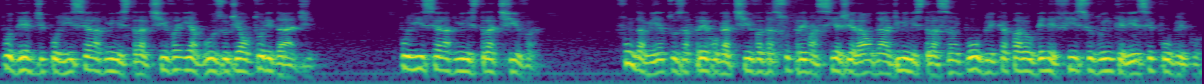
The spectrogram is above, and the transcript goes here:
Poder de polícia administrativa e abuso de autoridade. Polícia administrativa. Fundamentos a prerrogativa da supremacia geral da administração pública para o benefício do interesse público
